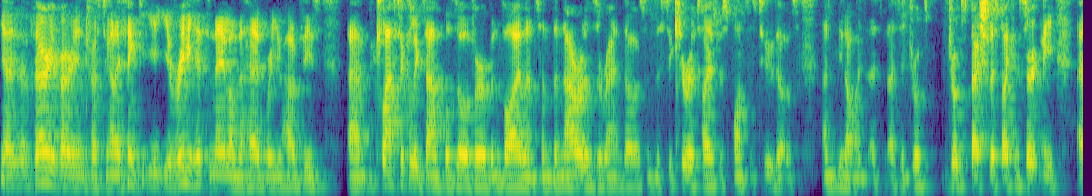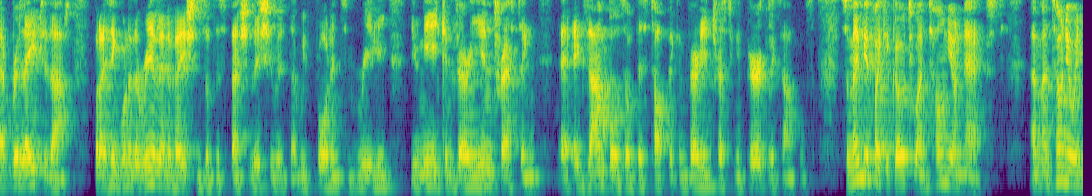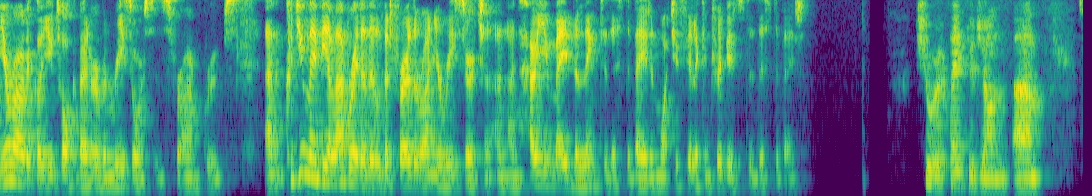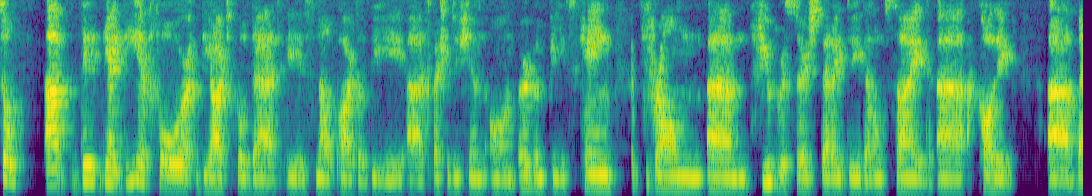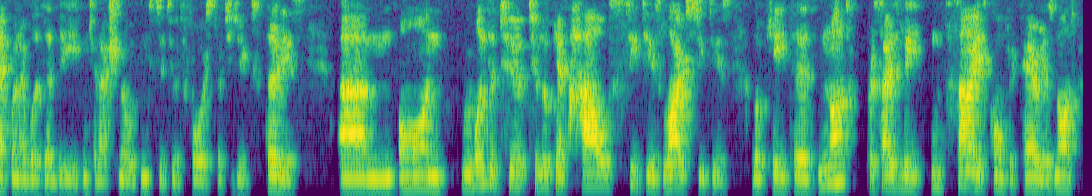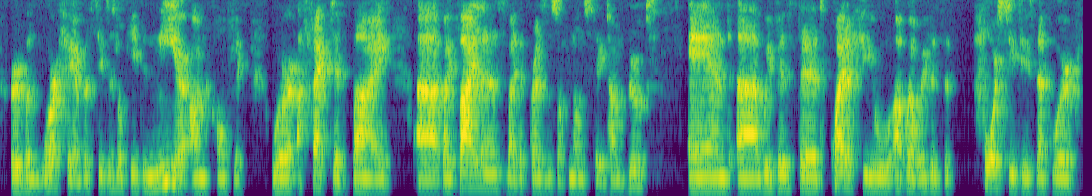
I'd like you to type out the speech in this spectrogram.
Yeah, very, very interesting. And I think you, you really hit the nail on the head where you have these um, classical examples of urban violence and the narratives around those and the securitized responses to those. And, you know, as, as a drugs, drug specialist, I can certainly uh, relate to that. But I think one of the real innovations of this special issue is that we've brought in some really unique and very interesting uh, examples of this topic and very interesting empirical examples. So maybe if I could go to Antonio next. Um, Antonio, in your article, you talk about urban resources for armed groups. Um, could you maybe elaborate a little bit further on your research and, and how you made the link to this debate and what you feel it contributes to this debate? Sure. Thank you, John. Um, so, uh, the, the idea for the article that is now part of the uh, special edition on urban peace came from um, field research that I did alongside uh, a colleague uh, back when I was at the International Institute for Strategic Studies. Um, on we wanted to to look at how cities, large cities, located not precisely inside conflict areas, not urban warfare, but cities located near armed conflict, were affected by uh, by violence, by the presence of non-state armed groups, and uh, we visited quite a few. Uh, well, we visited four cities that were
